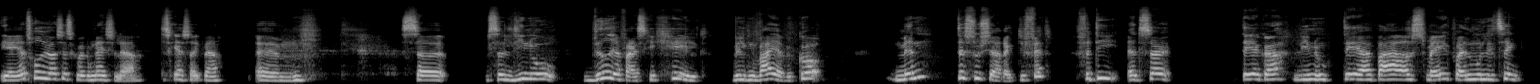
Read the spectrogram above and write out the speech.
ja, jeg troede jo også, at jeg skulle være gymnasielærer. Det skal jeg så ikke være. Øhm, så, så lige nu ved jeg faktisk ikke helt, hvilken vej jeg vil gå. Men det synes jeg er rigtig fedt, fordi at så det, jeg gør lige nu, det er bare at smage på alle mulige ting,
